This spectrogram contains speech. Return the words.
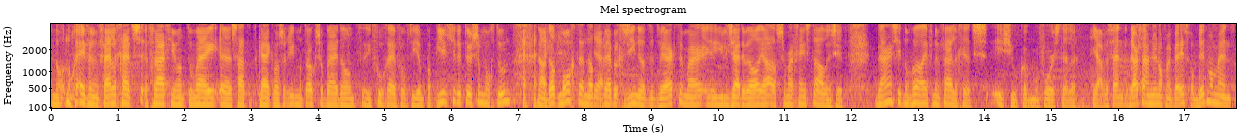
Nog, nog even een veiligheidsvraagje, want toen wij uh, zaten te kijken was er iemand ook zo bij de hand. Die vroeg even of hij een papiertje ertussen mocht doen. nou, dat mocht en dat, ja. we hebben gezien dat het werkte. Maar uh, jullie zeiden wel, ja, als er maar geen staal in zit. Daar zit nog wel even een veiligheidsissue, kan ik me voorstellen. Ja, we zijn, daar zijn we nu nog mee bezig. Op dit moment,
